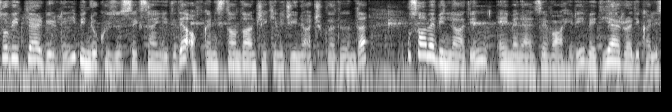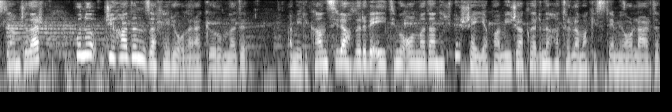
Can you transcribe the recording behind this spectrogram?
Sovyetler Birliği 1987'de Afganistan'dan çekileceğini açıkladığında Usame Bin Laden, Eymen el Zevahiri ve diğer radikal İslamcılar bunu cihadın zaferi olarak yorumladı. Amerikan silahları ve eğitimi olmadan hiçbir şey yapamayacaklarını hatırlamak istemiyorlardı.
